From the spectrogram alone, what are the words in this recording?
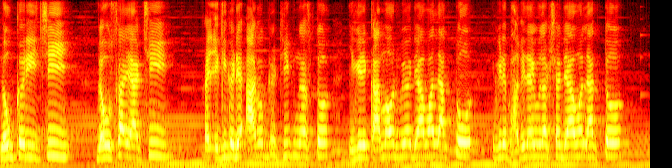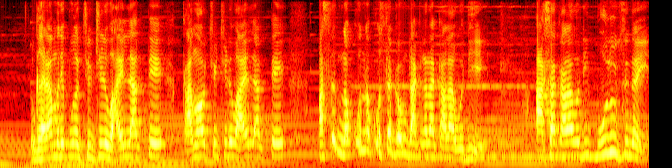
नोकरीची व्यवसायाची. कारण एकीकडे आरोग्य ठीक नसतं इकडे कामावर वेळ द्यावा लागतो इकडे भागीदारी लक्ष द्यावं लागतं. घरामध्ये पुन्हा चिडचिड व्हायला लागते कामावर चिडचिड व्हायला लागते. असं नको नकोसं करून टाकणारा कालावधी आहे. असा कालावधी बोलूच नाही.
